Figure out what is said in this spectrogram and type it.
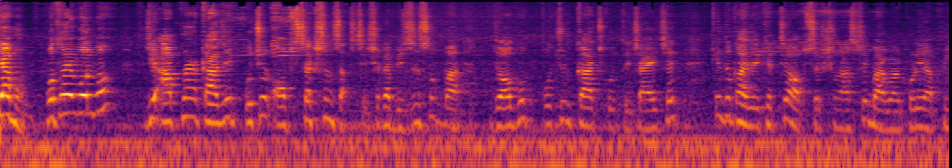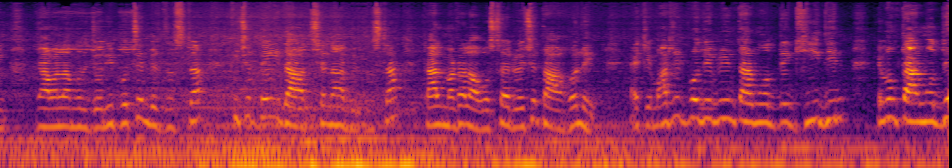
যেমন, প্রথমে বলব যে আপনার কাজে প্রচুর অবস্ট্রাকশনস আসছে। সেটা বিজনেস হোক বা জব হোক, প্রচুর কাজ করতে চাইছেন, কিন্তু কাজের ক্ষেত্রে অবস্ট্রাকশন আসছে। বারবার করে আপনি ঝামেলার মধ্যে জড়িয়ে পড়ছেন। বিজনেসটা কিছুতেই দাঁড়াচ্ছে না বিজনেসটা টালমাটাল অবস্থায় রয়েছে তাহলে একটি মাটির প্রদীপ দিন তার মধ্যে ঘি দিন এবং তার মধ্যে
